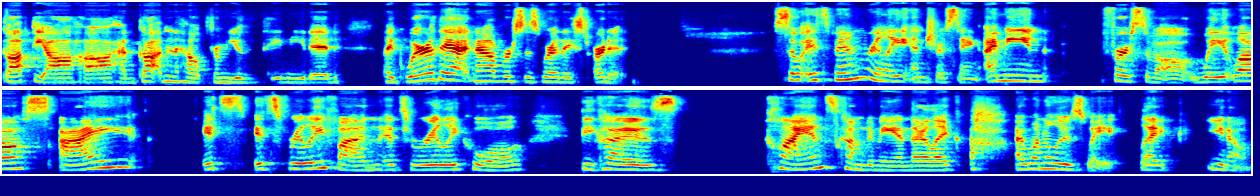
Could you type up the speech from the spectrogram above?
got the aha, have gotten the help from you that they needed? Like, where are they at now versus where they started? So it's been really interesting. I mean, first of all, weight loss, I it's it's really fun. It's really cool because clients come to me and they're like, "Ugh, I want to lose weight. Like, you know,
